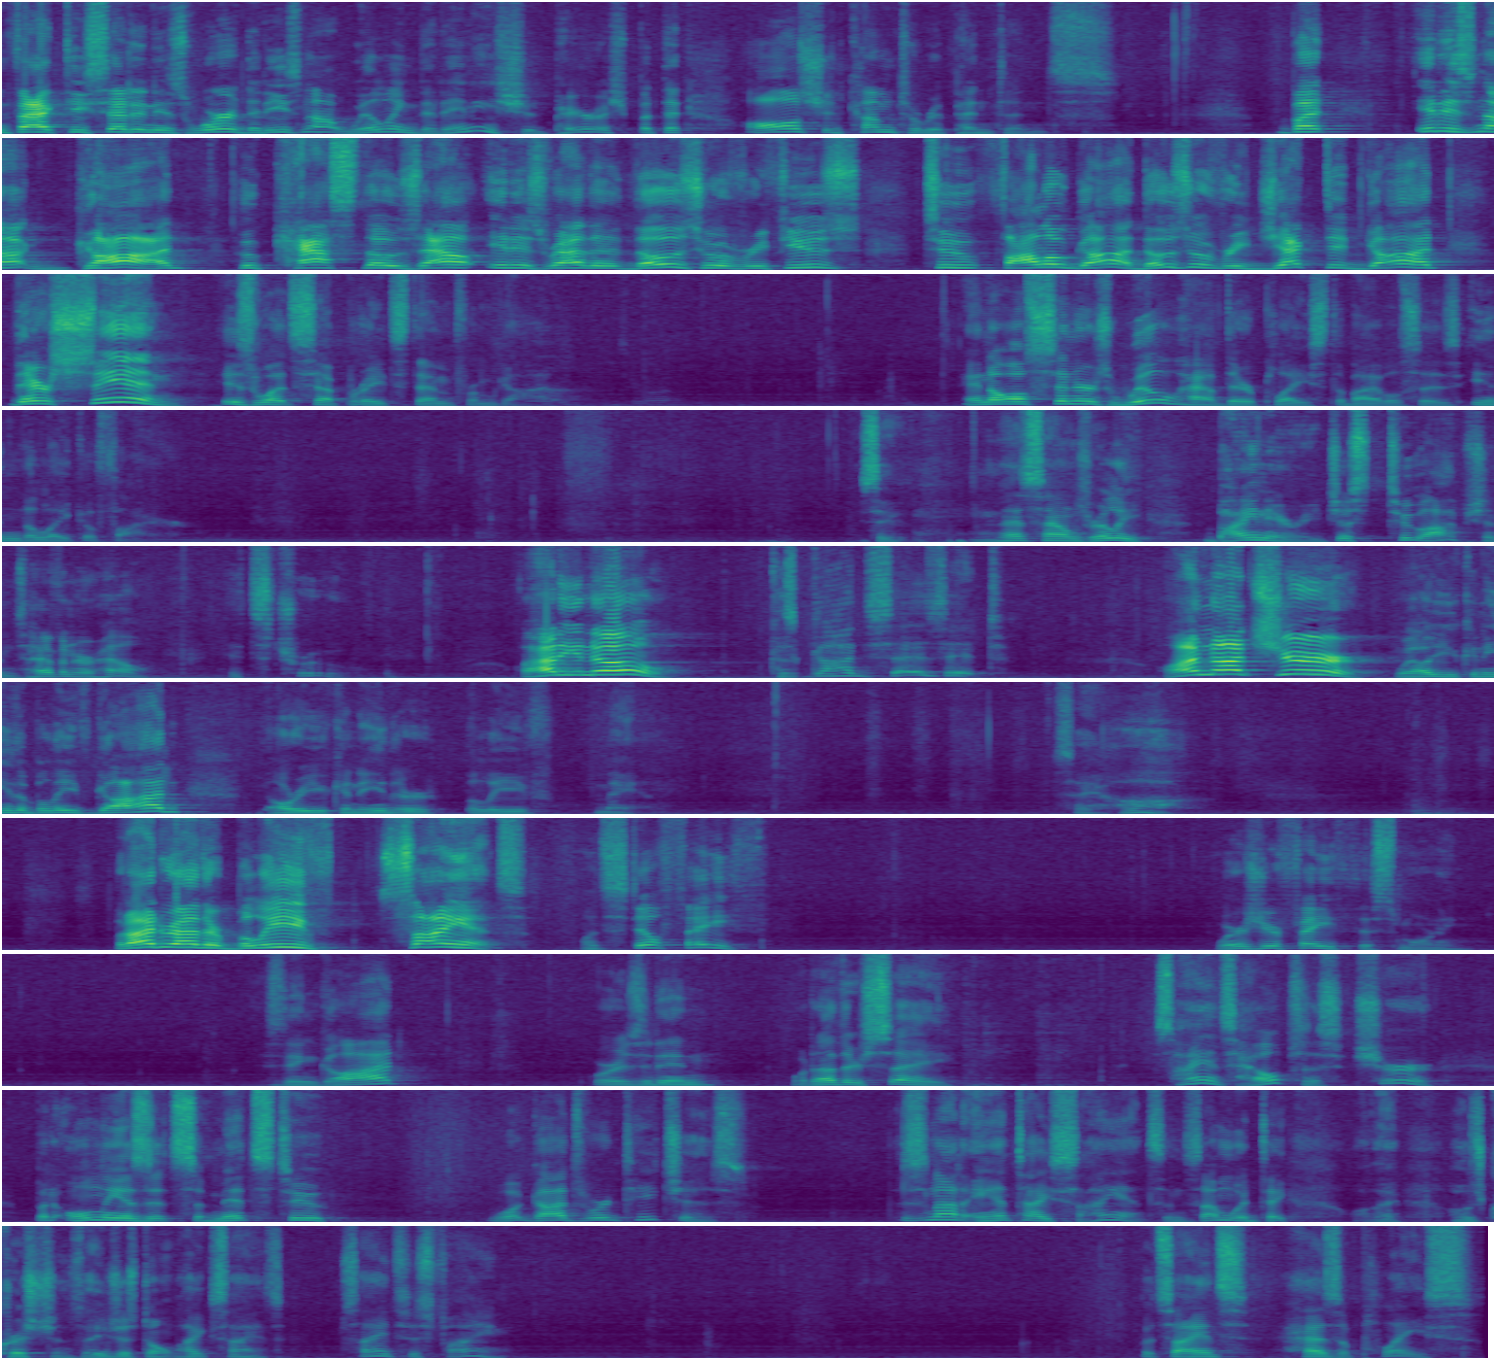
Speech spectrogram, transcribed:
In fact, He said in His word that He's not willing that any should perish, but that all should come to repentance. But it is not God who casts those out. It is rather those who have refused to follow God, those who have rejected God. Their sin is what separates them from God. And all sinners will have their place, the Bible says, in the lake of fire. You say, that sounds really binary, just two options, heaven or hell. It's true. Well, how do you know? Because God says it. Well, I'm not sure. Well, you can either believe God or you can either believe man. Say, oh. But I'd rather believe science. Well, it's still faith. Where's your faith this morning? Is it in God or is it in what others say? Science helps us, sure, but only as it submits to what God's Word teaches. This is not anti science, and some would take, well, they, those Christians, they just don't like science. Science is fine. But science has a place.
